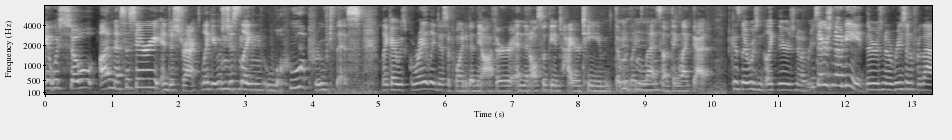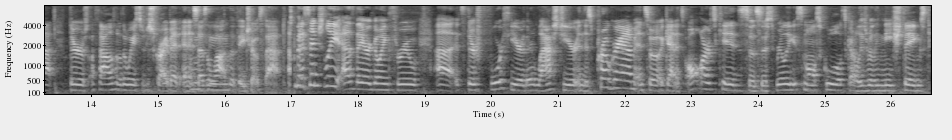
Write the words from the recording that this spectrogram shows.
it was so unnecessary and distract like it was just like mm-hmm. wh- who approved this? Like i was greatly disappointed in the author and then also the entire team that would like let mm-hmm. something like that because there was like there's no reason There's no need. there's no reason for that. There's a thousand other ways to describe it, and it says a lot that they chose that. But essentially, as they are going through, uh, it's their fourth year, their last year in this program, and so again, it's all arts kids. So it's this really small school. It's got all these really niche things,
